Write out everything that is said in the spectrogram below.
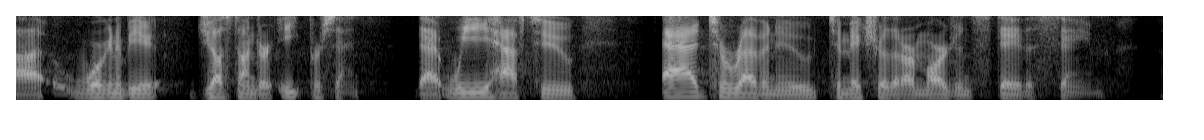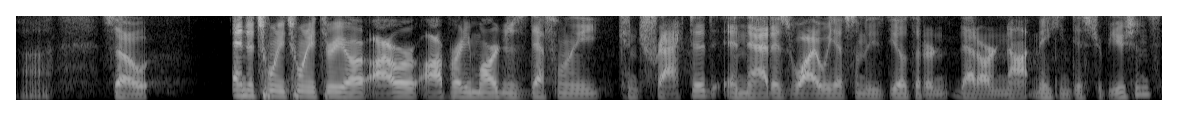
uh, we're going to be just under 8%. That we have to add to revenue to make sure that our margins stay the same. Uh, so, end of 2023, our, our operating margins definitely contracted, and that is why we have some of these deals that are that are not making distributions.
